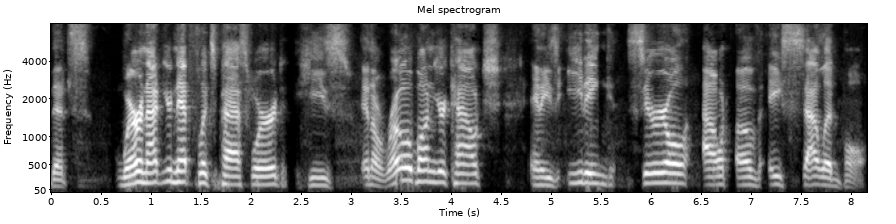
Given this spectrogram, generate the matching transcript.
that's wearing out your Netflix password. He's in a robe on your couch and he's eating cereal out of a salad bowl.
